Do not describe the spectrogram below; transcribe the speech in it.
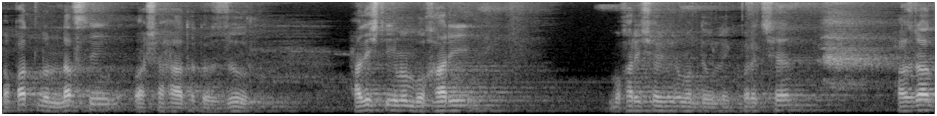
وقتل النفس وشهادة الزور হাদিসটি ইমাম বুখারি বুখারি শরীফের মধ্যে উল্লেখ করেছেন হজরত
